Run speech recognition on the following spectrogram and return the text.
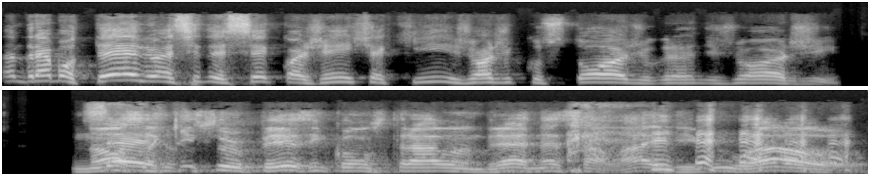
André Botelho, SDC com a gente aqui, Jorge Custódio, grande Jorge. Nossa, Sérgio... que surpresa encontrar o André nessa live, uau!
